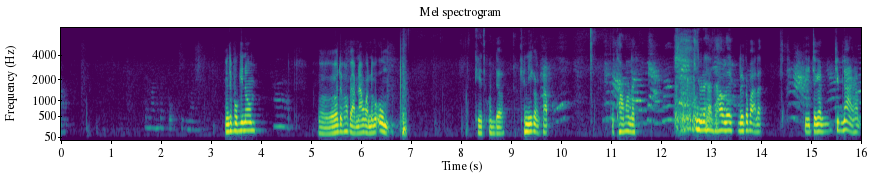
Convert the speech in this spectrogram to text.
กำลังจะปลุกกินนมมันจะปลุกกินนม ค่ะ เออเดี๋ยวพ่อไปอาบน้ำก่อนนะมาอุ้มโอ เคทุกคนเดี๋ยวแค่นี้ก่อนครับปวดเท้ามากเลย อยู่ในทางเท้าเลยเดินกระบะแล้วเดี๋ยวเจอกันคลิปหน้าครับ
